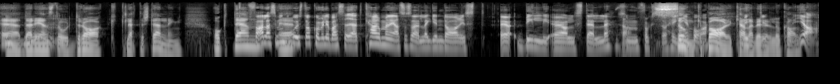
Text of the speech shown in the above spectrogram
Eh, Där det är en stor drakklätterställning. Och den, För alla som inte eh, bor i Stockholm vill jag bara säga att Carmen är alltså så här legendariskt ö- billig ölställe som folk sitter och hänger på. Sunkbar kallar vi Mycket- det lokalt. Ja,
